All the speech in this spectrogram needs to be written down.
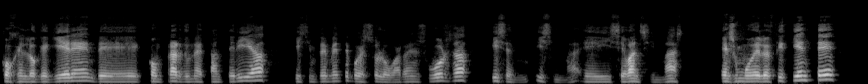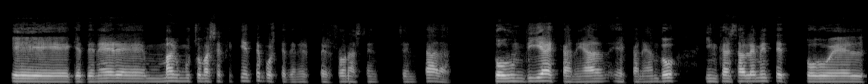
cogen lo que quieren de comprar de una estantería y simplemente pues eso lo guardan en su bolsa y se, y sin eh, y se van sin más. Es un modelo eficiente eh, que tener eh, más, mucho más eficiente pues que tener personas sen- sentadas todo un día escaneando incansablemente todo el,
